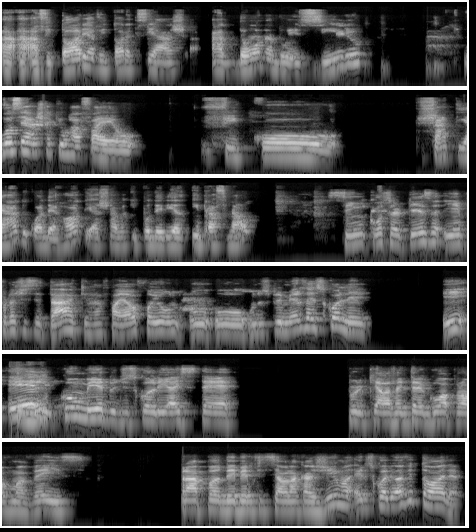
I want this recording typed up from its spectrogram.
a, a, a Vitória, a Vitória que se acha a dona do exílio. Você acha que o Rafael ficou chateado com a derrota e achava que poderia ir para a final? Sim, com certeza. E é importante citar que o Rafael foi o, o, o, um dos primeiros a escolher. E ele, Sim. com medo de escolher a Esté, porque ela já entregou a prova uma vez, para poder beneficiar o Nakajima, ele escolheu a Vitória.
